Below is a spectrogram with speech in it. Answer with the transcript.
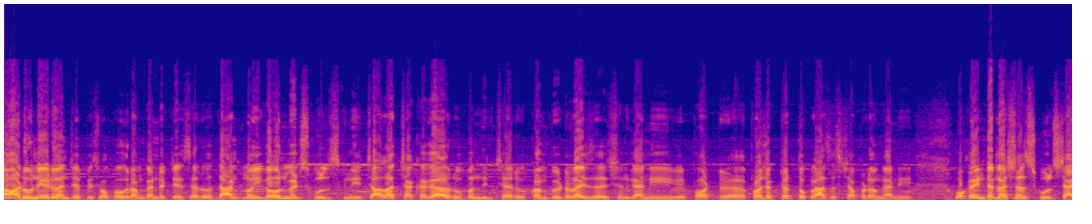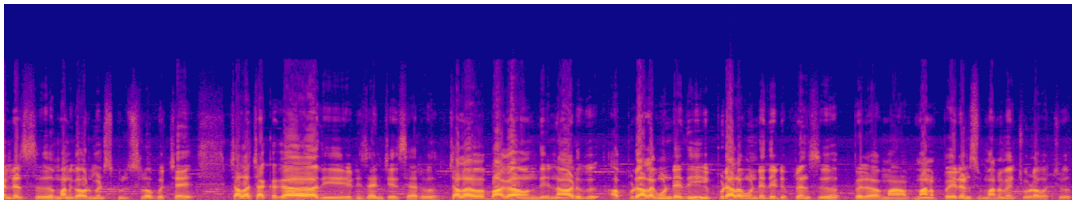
నాడు నేడు అని చెప్పేసి ఒక ప్రోగ్రామ్ కండక్ట్ చేశారు. దాంట్లో ఈ గవర్నమెంట్ స్కూల్స్ని చాలా చక్కగా రూపొందించారు. కంప్యూటరైజేషన్ కానీ పాట్ ప్రొజెక్టర్తో క్లాసెస్ చెప్పడం కానీ ఒక ఇంటర్నేషనల్ స్కూల్ స్టాండర్డ్స్ మన గవర్నమెంట్ స్కూల్స్లోకి వచ్చాయి. చాలా చక్కగా అది డిజైన్ చేశారు. చాలా బాగా ఉంది. నాడు అప్పుడు అలాగ ఉండేది ఇప్పుడు అలాగ ఉండేది డిఫరెన్స్ మన పేరెంట్స్ మనమే చూడవచ్చు.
